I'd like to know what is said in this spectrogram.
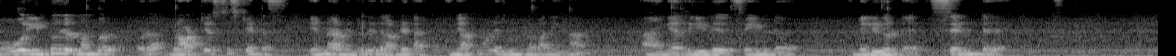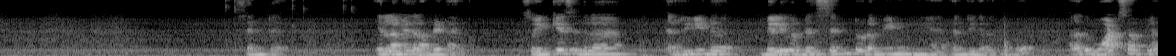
ஒவ்வொரு இண்டிவிஜுவல் நம்பரோட ப்ராட்காஸ்ட் ஸ்டேட்டஸ் என்ன அப்படின்றது இதில் அப்டேட் ஆகும் இங்கே அக்னாலேஜ்மெண்ட்டில் பார்த்தீங்கன்னா இங்கே read failed delivered sent sent எல்லாமே இதில் அப்டேட் ஆகிருக்கும் ஸோ இன்கேஸ் இதில் ரீடு டெலிவர்டு சென்ட்டோட மீனிங் நீங்கள் தெரிஞ்சுக்கிறதுக்கு வந்து அதாவது வாட்ஸ்அப்பில்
